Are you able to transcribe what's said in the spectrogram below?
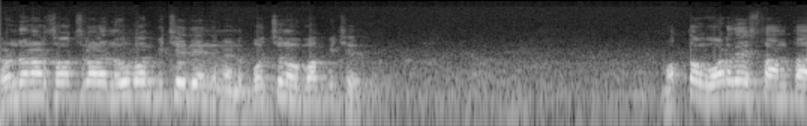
రెండున్నర సంవత్సరాలు నువ్వు పంపించేది ఏంది నన్ను? బొచ్చు నువ్వు పంపించేది. మొత్తం ఓడదేస్తా అంతా.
